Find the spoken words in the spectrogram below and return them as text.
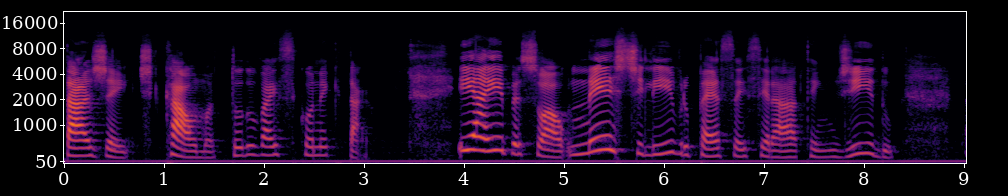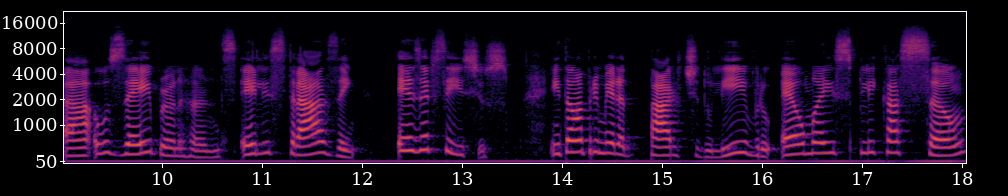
tá, gente? Calma, tudo vai se conectar. E aí, pessoal, neste livro, Peça e Será Atendido, uh, os Abrahams, eles trazem exercícios. Então, a primeira parte do livro é uma explicação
